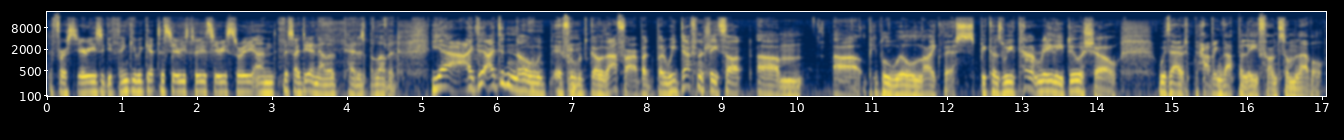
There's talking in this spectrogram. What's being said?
the first series? Did you think you would get to series two, series three, and this idea now that Ted is beloved? Yeah, I, di- I didn't know if it would go that far, but but we definitely thought. Um, uh, people will like this because we can't really do a show without having that belief on some level.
